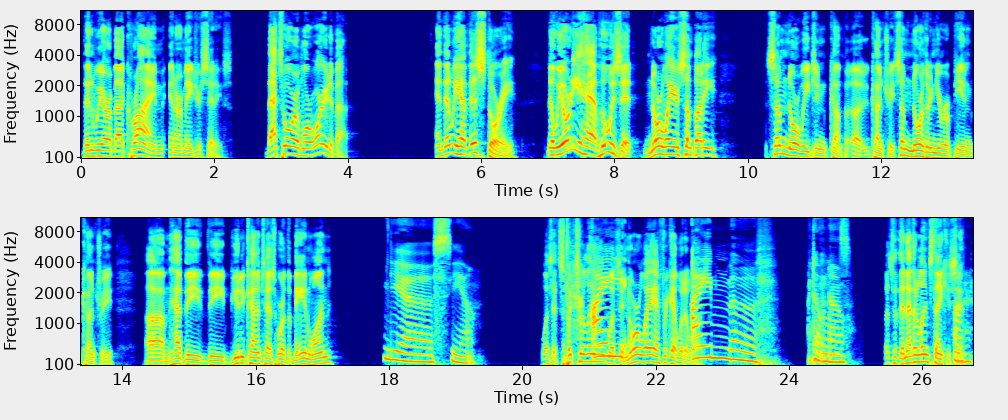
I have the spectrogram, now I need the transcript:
than we are about crime in our major cities. That's what we're more worried about. And then we have this story. Now, we already have, who is it? Norway or somebody? Some Norwegian comp- uh, country, some Northern European country um, had the, the beauty contest where the man won. Yes, yeah. Was it Switzerland? I- was it Norway? I forget what it was. I'm. Uh, I don't know. Was it the Netherlands? Thank you, Sam. Okay. That's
